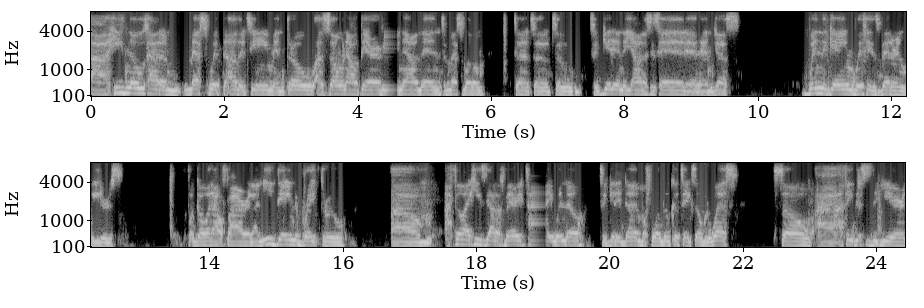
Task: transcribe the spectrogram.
Uh, he knows how to mess with the other team and throw a zone out there every now and then to mess with them, to to to to get into Giannis's head and and just win the game with his veteran leaders for going out firing. I need Dame to break through. Um, I feel like he's got a very tight window to get it done before Luka takes over the West. So uh, I think this is the year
